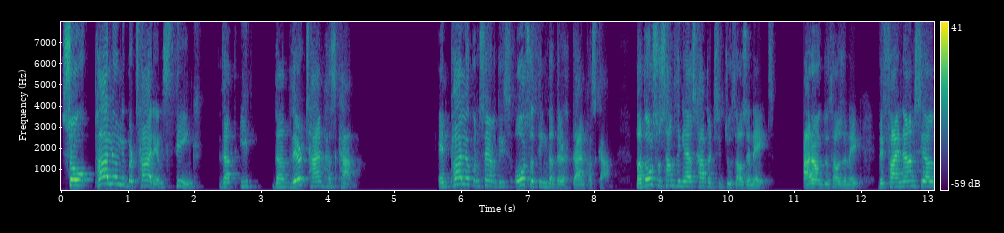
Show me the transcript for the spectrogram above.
So paleo-libertarians think that, it, that their time has come. And paleo-conservatives also think that their time has come. But also something else happens in 2008, around 2008, the financial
